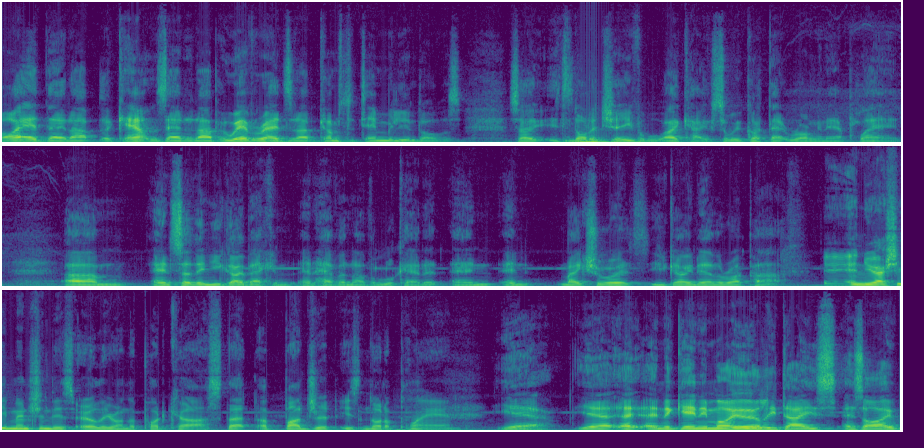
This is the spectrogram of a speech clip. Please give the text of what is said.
I add that up, the accountants add it up, whoever adds it up comes to ten million dollars. So it's not achievable. Okay, so we've got that wrong in our plan. Um, and so then you go back and, and, have another look at it and, and make sure you're going down the right path. And you actually mentioned this earlier on the podcast that a budget is not a plan. Yeah, yeah. And again, in my early days, as I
